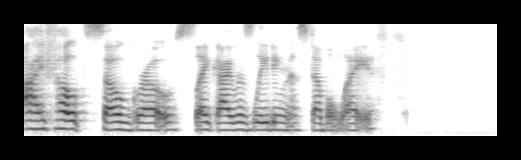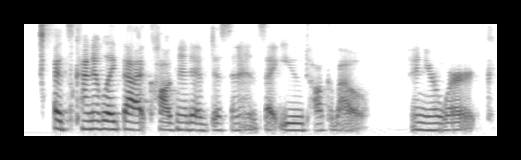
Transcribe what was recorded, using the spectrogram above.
I felt so gross, like I was leading this double life. It's kind of like that cognitive dissonance that you talk about in your work.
